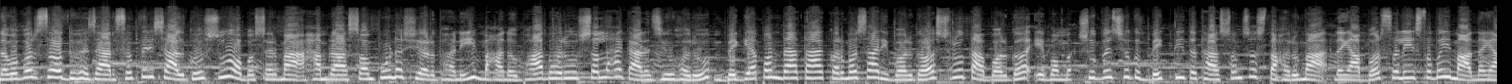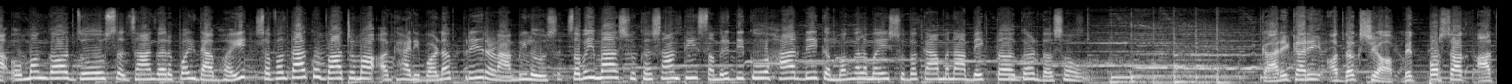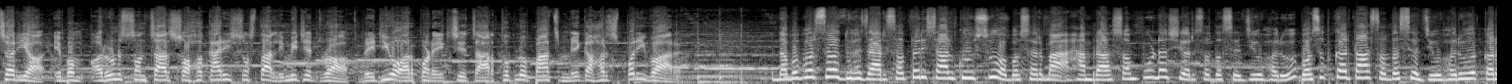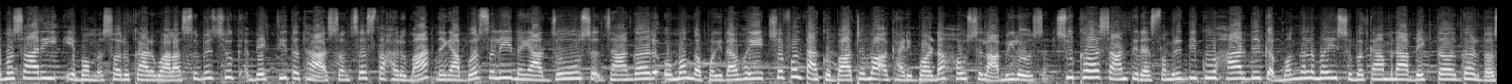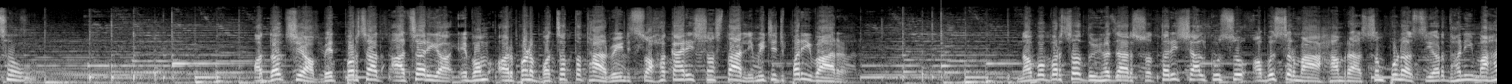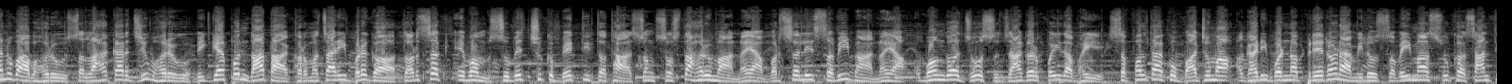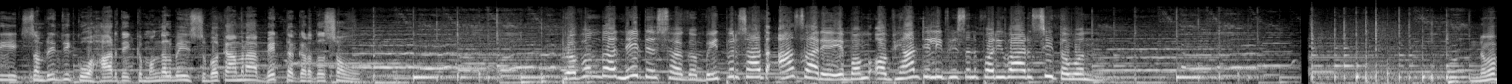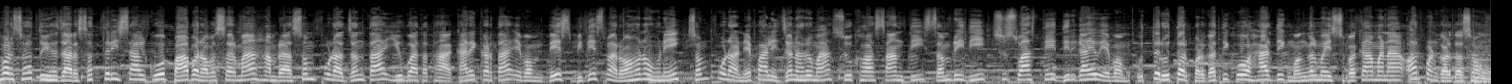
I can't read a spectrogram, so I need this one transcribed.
नववर्ष दुई हजार सत्तरी सालको सु अवसरमा हाम्रा सम्पूर्ण शेयर धनी महानुभावहरू सल्लाहकार जीवहरू विज्ञापनदाता कर्मचारी वर्ग श्रोता वर्ग एवं शुभेच्छुक व्यक्ति तथा संस्थाहरूमा नयाँ वर्षले सबैमा नयाँ उमङ्ग जोस जाँगर पैदा भई सफलताको बाटोमा अगाडि बढ्न प्रेरणा मिलोस्। सबैमा सुख शान्ति समृद्धिको हार्दिक मङ्गलमय शुभकामना व्यक्त गर्दछौ। कार्यकारी अध्यक्ष वेदप्रसाद आचार्य एवं अरुण संचार सहकारी संस्था लिमिटेड र रेडियो अर्पण एक सय चार थोप्लो पाँच मेगा परिवार। नववर्ष दुई हजार सत्तरी सालको सु अवसरमा हाम्रा सम्पूर्ण शेयर सदस्य ज्यूहरू बचतकर्ता सदस्य कर्मचारी एवं सरकारवाला शुभेच्छुक व्यक्ति तथा संघ संस्थाहरूमा नयाँ वर्षले नयाँ जोस जाँगर उमङ्ग पैदा भई सफलताको बाटोमा अगाडि बढ्न हौसला मिलोस्। सुख शान्ति र समृद्धिको हार्दिक मङ्गलमय शुभकामना व्यक्त गर्दछौ। अध्यक्ष वेदप्रसाद आचार्य एवं अर्पण बचत तथा ऋण सहकारी संस्था लिमिटेड परिवार। नववर्ष दुई हजार सत्तरी सालको सो अवसरमा हाम्रा सम्पूर्ण शेयरधनी महानुभावहरू सल्लाहकार जीवहरू विज्ञापनदाता कर्मचारी वर्ग दर्शक एवं शुभेच्छुक व्यक्ति तथा संघ संस्थाहरूमा नयाँ वर्षले सबैमा नयाँ उमङ्ग जोस जाँगर पैदा भई सफलताको बाटोमा अगाडि बढ्न प्रेरणा मिलो सबैमा सुख शान्ति समृद्धिको हार्दिक मङ्गलमय शुभकामना व्यक्त गर्दछौँ। प्रबन्ध निर्देशक वेद प्रसाद आचार्य एवं अभियान टेलिभिजन परिवार चितवन नववर्ष दुई हजार सत्तरी सालको पावन अवसरमा हाम्रा सम्पूर्ण जनता युवा तथा कार्यकर्ता एवं देश विदेशमा रहनुहुने सम्पूर्ण नेपाली जनहरूमा सुख शान्ति समृद्धि सुस्वास्थ्य दीर्घायु एवं उत्तर उत्तर प्रगतिको हार्दिक मङ्गलमय शुभकामना अर्पण गर्दछौँ।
